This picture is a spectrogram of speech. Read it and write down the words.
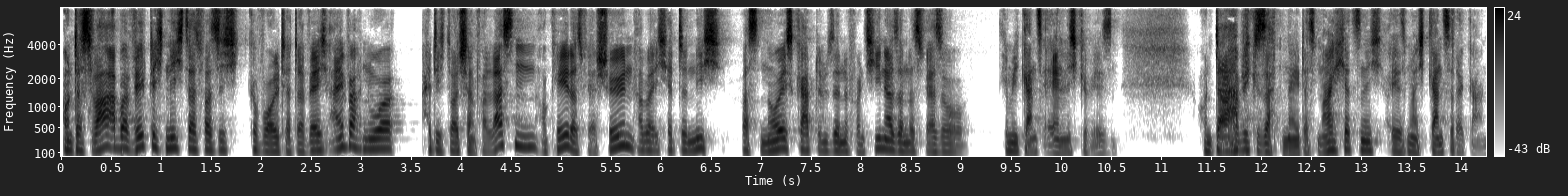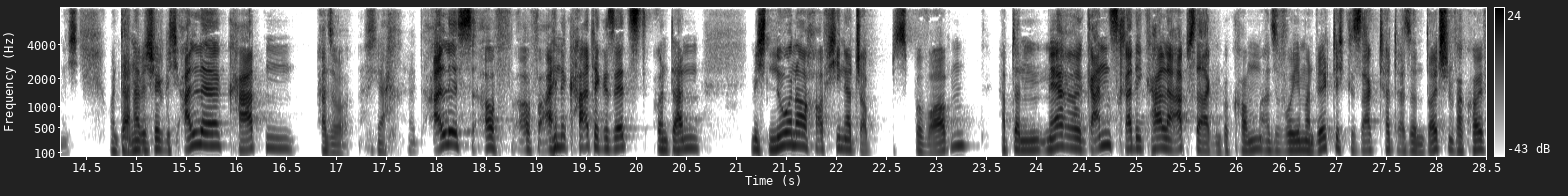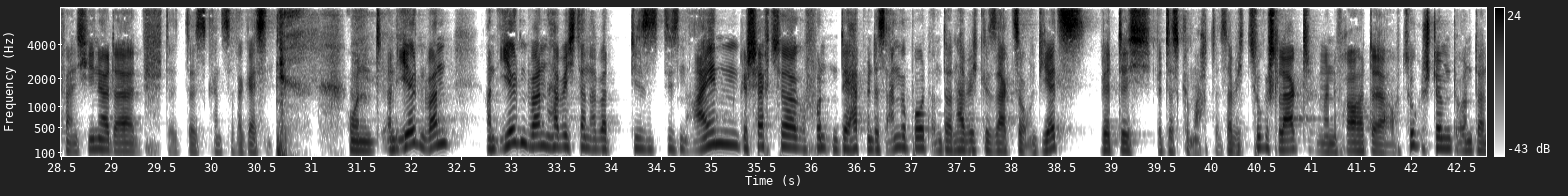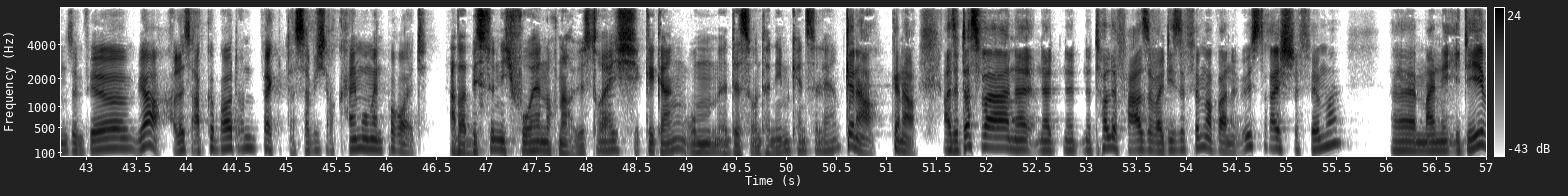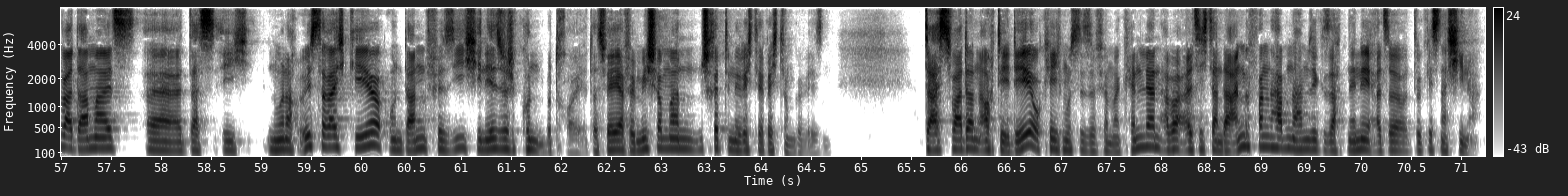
Und das war aber wirklich nicht das, was ich gewollt hätte. Da wäre ich einfach nur, hätte ich Deutschland verlassen, okay, das wäre schön, aber ich hätte nicht was Neues gehabt im Sinne von China, sondern das wäre so irgendwie ganz ähnlich gewesen. Und da habe ich gesagt, nee, das mache ich jetzt nicht, jetzt mache ich ganz oder gar nicht. Und dann habe ich wirklich alle Karten, also ja, alles auf, auf eine Karte gesetzt und dann mich nur noch auf China-Jobs beworben habe dann mehrere ganz radikale Absagen bekommen, also wo jemand wirklich gesagt hat, also einen deutschen Verkäufer in China, da, das, das kannst du vergessen. Und, und irgendwann, und irgendwann habe ich dann aber dieses, diesen einen Geschäftsführer gefunden, der hat mir das Angebot und dann habe ich gesagt, so und jetzt wird dich, wird das gemacht. Das habe ich zugeschlagt. Meine Frau hat da auch zugestimmt und dann sind wir ja alles abgebaut und weg. Das habe ich auch keinen Moment bereut. Aber bist du nicht vorher noch nach Österreich gegangen, um das Unternehmen kennenzulernen? Genau, genau. Also das war eine, eine, eine tolle Phase, weil diese Firma war eine österreichische Firma. Äh, meine Idee war damals, äh, dass ich nur nach Österreich gehe und dann für sie chinesische Kunden betreue. Das wäre ja für mich schon mal ein Schritt in die richtige Richtung gewesen. Das war dann auch die Idee, okay, ich muss diese Firma kennenlernen, aber als ich dann da angefangen habe, haben sie gesagt, nee, nee, also du gehst nach China.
